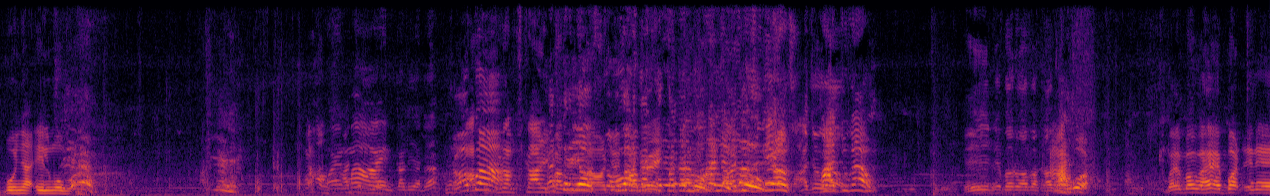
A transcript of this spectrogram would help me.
Punya ilmu, Bah. Main-main kalian, ya. Coba. sekali Bang. Serius, keluarkan kekuatanmu. Maju. Serius. Maju kau. Ini baru apa kamu? Memang hebat ini.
